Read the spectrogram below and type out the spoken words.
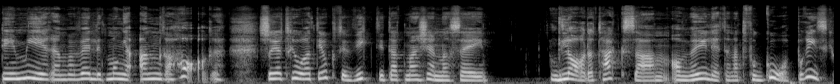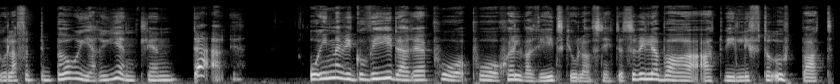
det är mer än vad väldigt många andra har. Så jag tror att det också är viktigt att man känner sig glad och tacksam av möjligheten att få gå på ridskola, för det börjar egentligen där. Och innan vi går vidare på, på själva ridskolavsnittet så vill jag bara att vi lyfter upp att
